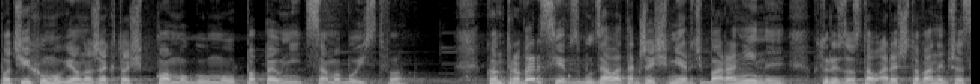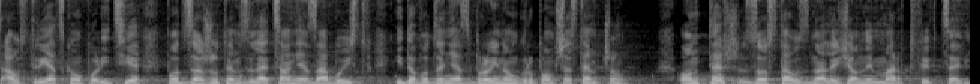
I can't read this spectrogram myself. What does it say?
Po cichu mówiono, że ktoś pomógł mu popełnić samobójstwo. Kontrowersję wzbudzała także śmierć Baraniny, który został aresztowany przez austriacką policję pod zarzutem zlecania zabójstw i dowodzenia zbrojną grupą przestępczą. On też został znaleziony martwy w celi.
